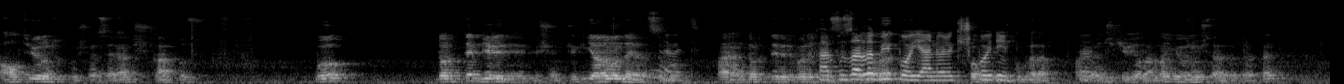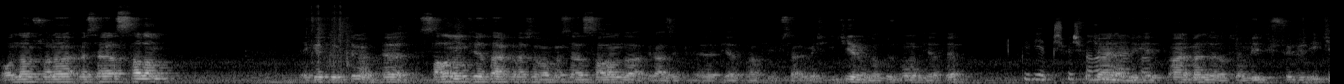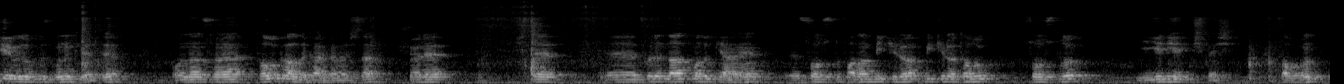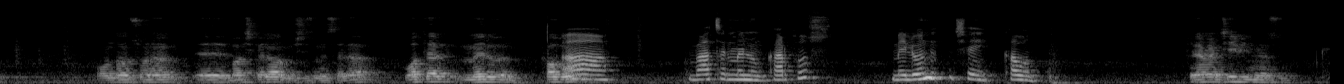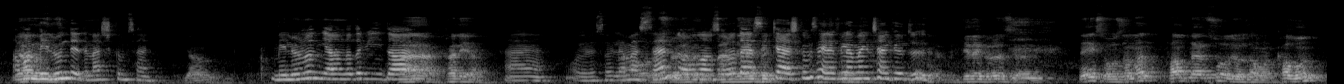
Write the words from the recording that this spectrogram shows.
6 euro tutmuş mesela şu karpuz. Bu dörtte biri diye düşün. Çünkü yarımın da yarısı bu. evet. Aynen dörtte biri böyle Karpuzlar da büyük boy yani öyle küçük Çok boy değil. Bu kadar. Hani Evet. önceki videolardan görmüşlerdir zaten. Ondan sonra mesela salam Ege Türk değil mi? Evet. Salamın fiyatı arkadaşlar bak mesela salam da birazcık e, fiyatı hafif yükselmiş. 2.29 bunun fiyatı. 1.75 falan aynen, galiba. bir, aynen ben de öyle atıyorum. Bir küsür bir 2.29 bunun fiyatı. Ondan sonra tavuk aldık arkadaşlar. Şöyle işte e, fırında atmalık yani e, soslu falan 1 kilo 1 kilo tavuk soslu 7.75 tavuğun. Ondan sonra e, başka ne almışız mesela? Watermelon, kavun. Aa, watermelon, karpuz. Melon şey, kavun. Flemençeyi bilmiyorsun. Ama Yani- melun dedin aşkım sen. Yan. Melonun yanında da bir daha... Ha. Ha, öyle Ha, söylemezsen onu söylemedim. ondan Ben sonra de- dersin ki aşkım senin flemençen kötü. Direkt öyle söyledim. Neyse o zaman tam tersi oluyor o zaman. Kavun.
